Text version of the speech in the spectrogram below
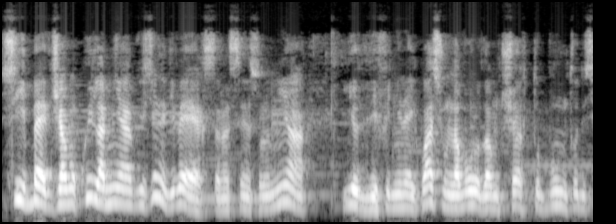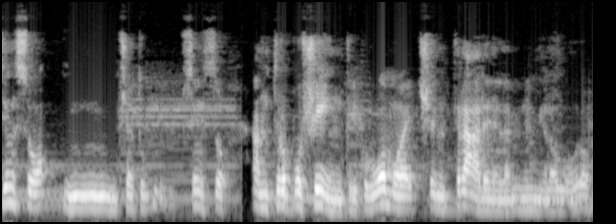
Sì, beh, diciamo qui la mia visione è diversa, nel senso la mia io definirei quasi un lavoro da un certo punto di senso, un certo senso antropocentrico, l'uomo è centrale nella, nel mio lavoro,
